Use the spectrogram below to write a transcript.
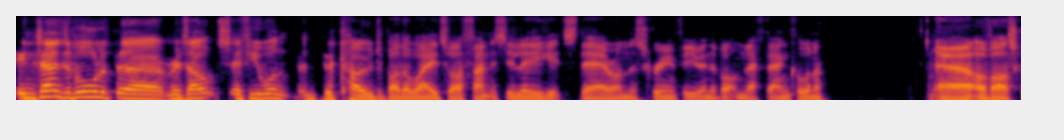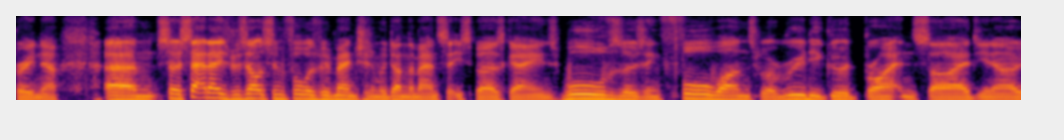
in terms of all of the results, if you want the code, by the way, to our fantasy league, it's there on the screen for you in the bottom left hand corner uh, of our screen now. Um, so Saturday's results in full, as we mentioned, we've done the Man City Spurs games. Wolves losing 4 1 to a really good Brighton side. You know,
